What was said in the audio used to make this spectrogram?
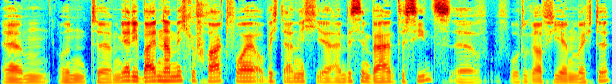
Ähm, und ähm, ja, die beiden haben mich gefragt vorher, ob ich da nicht äh, ein bisschen behind the scenes äh, fotografieren möchte.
